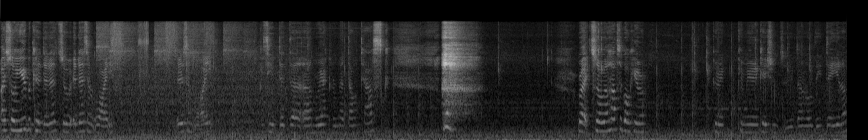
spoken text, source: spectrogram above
Right, so Yubica did it, so it isn't white. It isn't white. He did the um, reactor meltdown task. right, so we'll have to go here. Communication to download the data.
